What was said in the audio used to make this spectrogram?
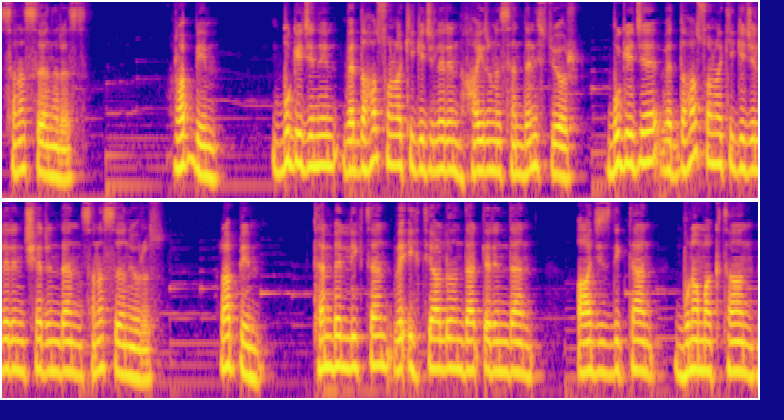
sana sığınırız. Rabbim, bu gecenin ve daha sonraki gecelerin hayrını senden istiyor. Bu gece ve daha sonraki gecelerin şerrinden sana sığınıyoruz. Rabbim, tembellikten ve ihtiyarlığın dertlerinden, acizlikten, bunamaktan,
